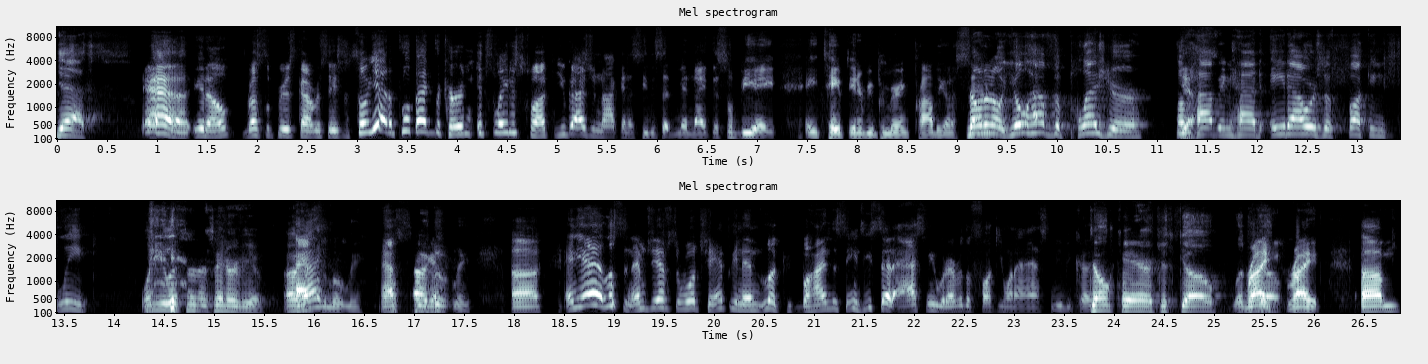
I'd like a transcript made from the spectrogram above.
Yes. Yeah, you know, WrestlePurists conversation. So yeah, to pull back the curtain, it's late as fuck. You guys are not going to see this at midnight. This will be a a taped interview premiering probably on a Saturday. No, no, no. You'll have the pleasure of yes. having had eight hours of fucking sleep when you listen to this interview. Okay? Absolutely, absolutely. Okay. Uh, and yeah, listen, MJF's the world champion, and look behind the scenes, he said, "Ask me whatever the fuck you want to ask me," because don't care, just go. Let's right, go. right. Um,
